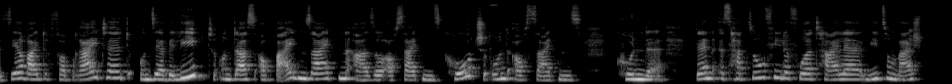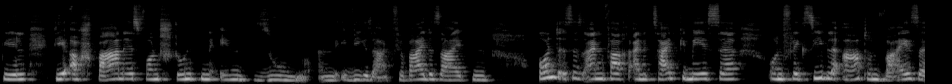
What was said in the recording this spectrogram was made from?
sehr weit verbreitet und sehr beliebt und das auf beiden Seiten, also auf seitens Coach und auf seitens Kunde. Denn es hat so viele Vorteile, wie zum Beispiel die Ersparnis von Stunden in Zoom. Wie gesagt, für beide Seiten. Und es ist einfach eine zeitgemäße und flexible Art und Weise,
